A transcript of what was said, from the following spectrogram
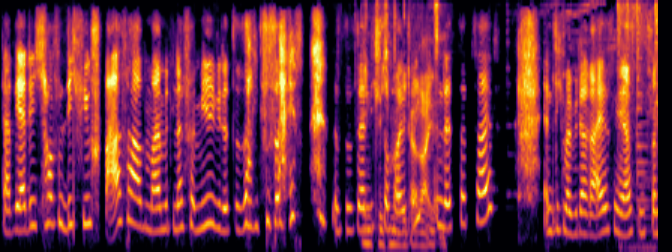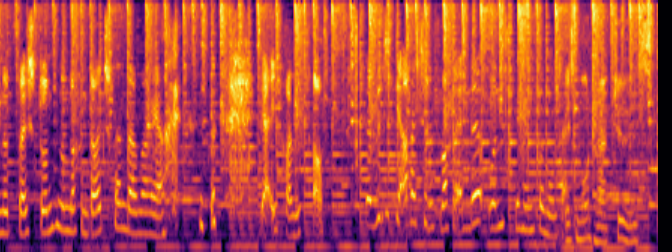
da werde ich hoffentlich viel Spaß haben, mal mit einer Familie wieder zusammen zu sein. Das ist ja Endlich nicht so häufig in letzter Zeit. Endlich mal wieder reisen. Ja, es sind zwar nur zwei Stunden und noch in Deutschland, aber ja. ja, ich freue mich drauf. Dann wünsche ich dir auch ein schönes Wochenende und wir hören uns am Montag. Bis Montag. Tschüss.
